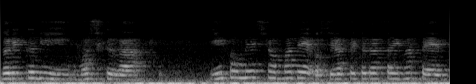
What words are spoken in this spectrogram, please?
乗組員もしくはインフォメーションまでお知らせくださいませ。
